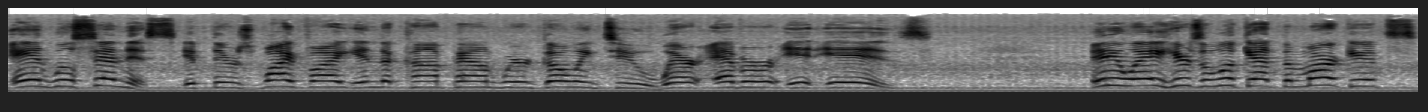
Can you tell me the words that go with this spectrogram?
and we'll send this if there's Wi Fi in the compound we're going to, wherever it is. Anyway, here's a look at the markets.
